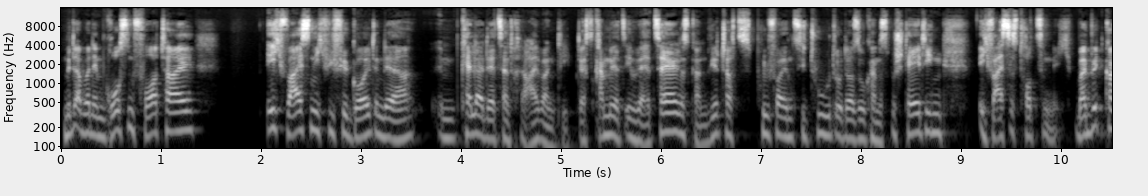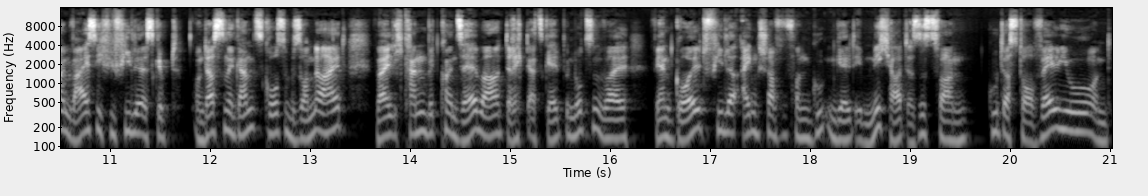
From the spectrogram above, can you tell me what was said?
mit aber dem großen Vorteil, ich weiß nicht, wie viel Gold in der, im Keller der Zentralbank liegt. Das kann mir jetzt irgendwer erzählen, das kann ein Wirtschaftsprüferinstitut oder so kann das bestätigen. Ich weiß es trotzdem nicht. Bei Bitcoin weiß ich, wie viele es gibt. Und das ist eine ganz große Besonderheit, weil ich kann Bitcoin selber direkt als Geld benutzen, weil während Gold viele Eigenschaften von gutem Geld eben nicht hat, das ist zwar ein guter Store of Value und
